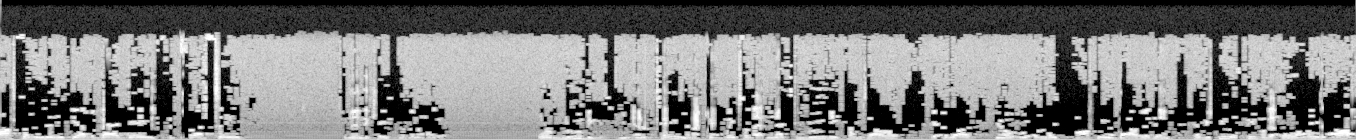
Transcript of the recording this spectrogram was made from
awesome. And then if you have a bad game, it's depressing. It's an indication of an idol or movies, the entertainment. I can't wait till that next movie comes out. You know, everybody's talking about it. And have you seen those people that line up?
